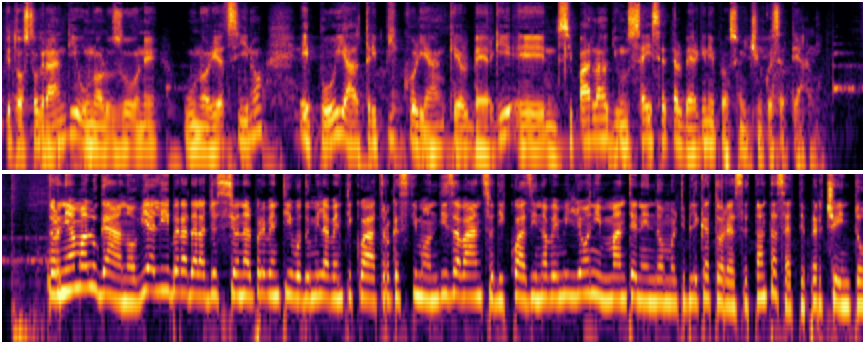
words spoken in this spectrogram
piuttosto grandi, uno a Losone, uno a Riazzino e poi altri piccoli anche alberghi e si parla di un 6-7 alberghi nei prossimi 5-7 anni. Torniamo a Lugano, via libera dalla gestione al preventivo 2024 che stima un disavanzo di quasi 9 milioni mantenendo un moltiplicatore al 77%.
